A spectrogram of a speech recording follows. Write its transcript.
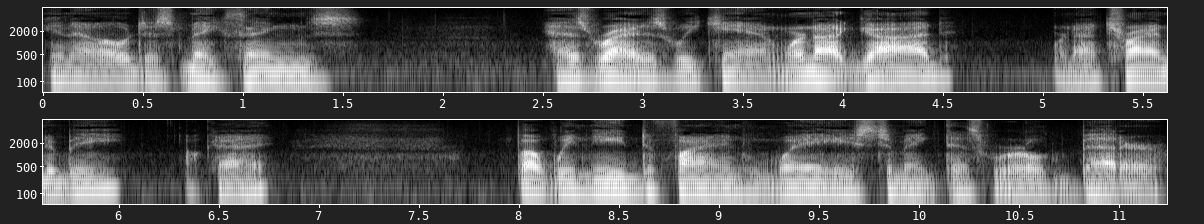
you know, just make things as right as we can. We're not God. We're not trying to be, okay? But we need to find ways to make this world better.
